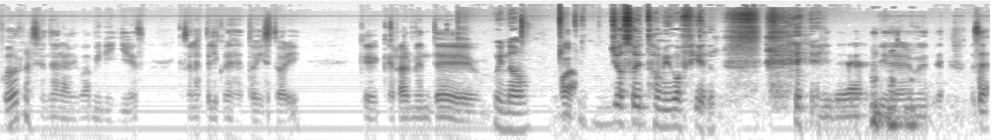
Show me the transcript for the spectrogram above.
puedo relacionar algo a mi niñez, que son las películas de Toy Story, que, que realmente... Uy, no. Yo soy tu amigo fiel. literalmente. O sea,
